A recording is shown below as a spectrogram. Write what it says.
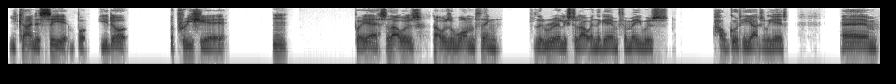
you kind of see it, but you don't appreciate it. Mm. But yeah, so that was that was the one thing that really stood out in the game for me was how good he actually is. Um,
